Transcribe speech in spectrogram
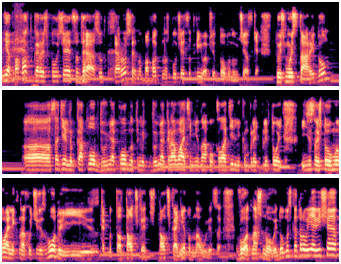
Нет, по факту, короче, получается, да, шутка хорошая, но по факту у нас получается три вообще дома на участке. То есть мой старый дом, э, с отдельным котлом, двумя комнатами, двумя кроватями, нахуй, холодильником, блядь, плитой. Единственное, что умывальник, нахуй, через воду, и как бы толчка, толчка нету на улице. Вот, наш новый дом, из которого я вещаю.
